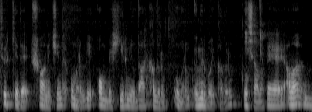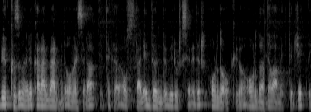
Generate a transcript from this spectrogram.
Türkiye'de şu an için umarım bir 15-20 yıl daha kalırım. Umarım ömür boyu kalırım. İnşallah. Ee, ama büyük kızım öyle karar vermedi. O mesela tekrar Avustralya'ya döndü. Bir üç senedir orada okuyor. Orada devam ettirecek ve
